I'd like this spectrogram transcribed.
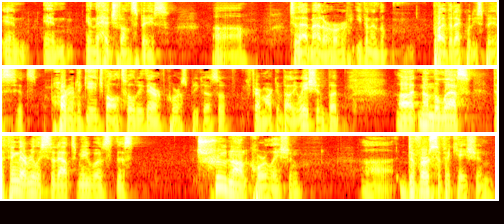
in in in the hedge fund space, uh, to that matter, or even in the private equity space. It's harder to gauge volatility there, of course, because of fair market valuation. But uh, nonetheless, the thing that really stood out to me was this true non-correlation, uh, diversification,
